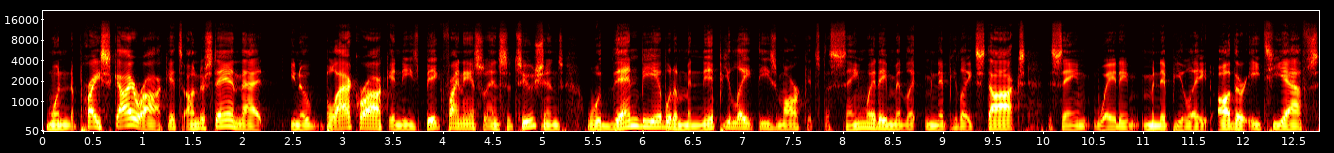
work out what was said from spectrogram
when the price skyrockets, understand that you know BlackRock and these big financial institutions will then be able to manipulate these markets the same way they manipulate stocks, the same way they manipulate other ETFs.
